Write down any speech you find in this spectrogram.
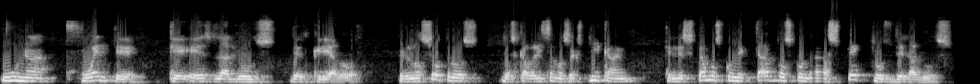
una fuente que es la luz del Creador. Pero nosotros, los cabalistas, nos explican que necesitamos conectarnos con aspectos de la luz,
